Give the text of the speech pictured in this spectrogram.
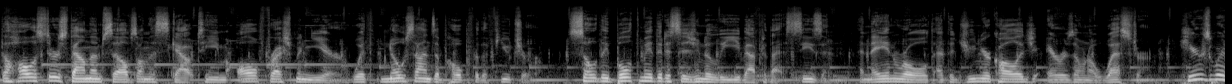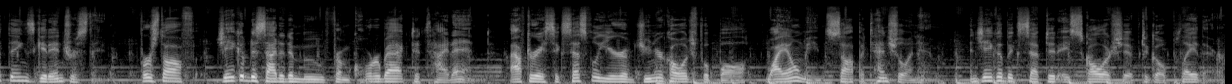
The Hollisters found themselves on the scout team all freshman year with no signs of hope for the future. So they both made the decision to leave after that season, and they enrolled at the junior college Arizona Western. Here's where things get interesting. First off, Jacob decided to move from quarterback to tight end. After a successful year of junior college football, Wyoming saw potential in him, and Jacob accepted a scholarship to go play there.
